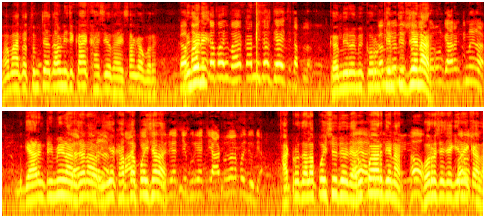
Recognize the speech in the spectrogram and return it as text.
मामा आता तुमच्या दावणीची काय खासियत आहे? सांगा बरं. म्हणजे नाही, व्यापारी बाहेर कमी जास्त द्यायचे आपलं. कमी रमी करून कमी रमी किमतीत स्वतः देणार. करून गॅरंटी मिळणार. गॅरंटी मिळणार जनावर. एक हप्ता पैशाला गुरियाची गुरियाची आठ रोजाला पैसे देऊ द्या. आठवड्याला पैसे देऊ द्या. रुपयावर देणार. हो. भरोशाच्या गिरायकाला.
